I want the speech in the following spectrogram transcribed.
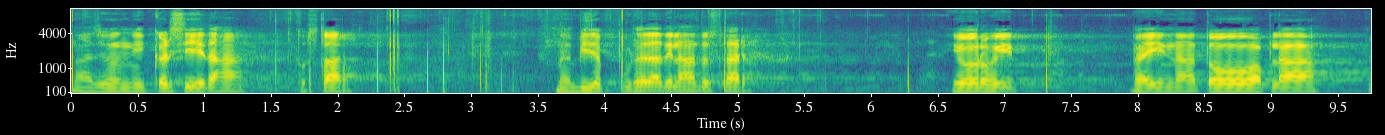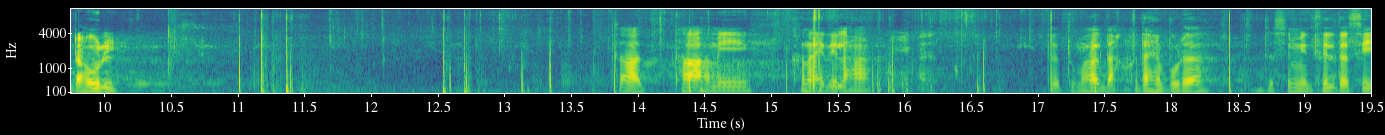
अजून इकडशी येत हा दोस्तार न बीजा पुढं जातील हा दोस्तार यो रोहित भाई ना तो आपला राहुल. आता आम्ही खनाई दिला हा. तर तुम्हाला दाखवत आहे पुढं. जसे मिळतील तशी.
